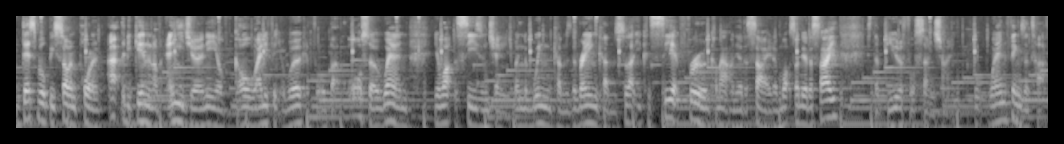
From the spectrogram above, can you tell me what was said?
this will be so important at the beginning of any journey of goal, anything you're working for, but also when you want the season change, when the wind comes, the rain comes, so that you can see it through and come out on the other side. And what's on the other side is the beautiful sunshine. When things are tough,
